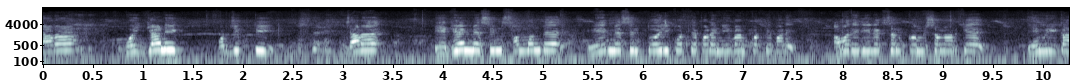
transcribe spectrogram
যারা বৈজ্ঞানিক প্রযুক্তি, যারা এভিএম মেশিন সম্বন্ধে এভিএম মেশিন তৈরি করতে পারে, নির্মাণ করতে পারে, আমাদের ইলেকশন কমিশনারকে আমেরিকা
